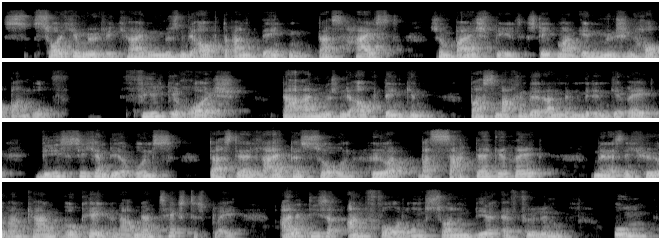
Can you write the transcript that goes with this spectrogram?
Solche Möglichkeiten müssen wir auch dran denken. Das heißt, zum Beispiel steht man in München Hauptbahnhof, viel Geräusch. Daran müssen wir auch denken. Was machen wir dann mit, mit dem Gerät? Wie sichern wir uns, dass der Leitperson hört, was sagt der Gerät? Wenn er es nicht hören kann, okay, dann haben wir ein Textdisplay. Alle diese Anforderungen sollen wir erfüllen, um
